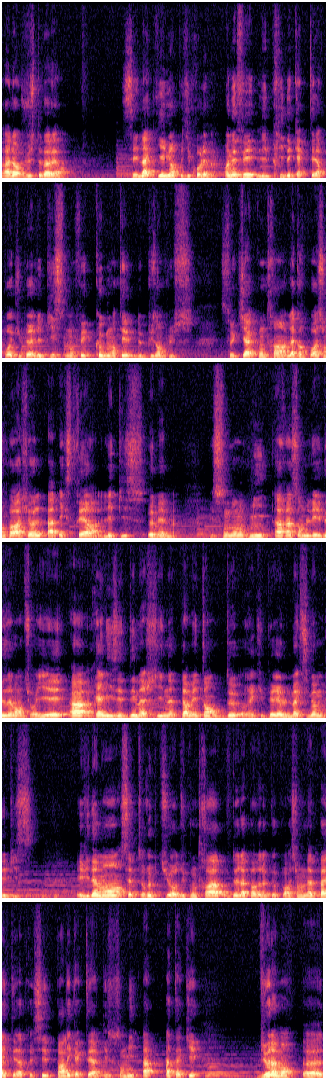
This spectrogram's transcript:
à leur juste valeur c'est là qu'il y a eu un petit problème. En effet, les prix des cactères pour récupérer l'épice n'ont fait qu'augmenter de plus en plus, ce qui a contraint la corporation Parafiole à extraire l'épice eux-mêmes. Ils sont donc mis à rassembler des aventuriers, à réaliser des machines permettant de récupérer le maximum d'épices. Évidemment, cette rupture du contrat de la part de la corporation n'a pas été appréciée par les cactères qui se sont mis à attaquer violemment euh,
